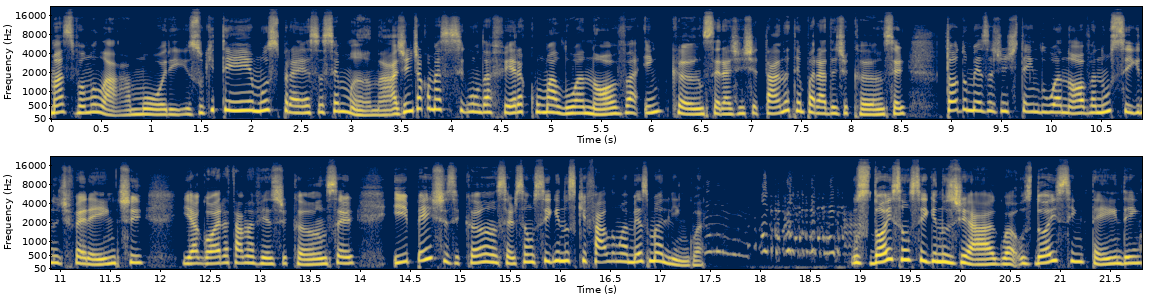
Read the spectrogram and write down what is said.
Mas vamos lá, amores, o que temos para essa semana? A gente já começa segunda-feira com uma lua nova em Câncer. A gente tá na temporada de Câncer. Todo mês a gente tem lua nova num signo diferente e agora tá na vez de Câncer. E Peixes e Câncer são signos que falam a mesma língua. Os dois são signos de água, os dois se entendem.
